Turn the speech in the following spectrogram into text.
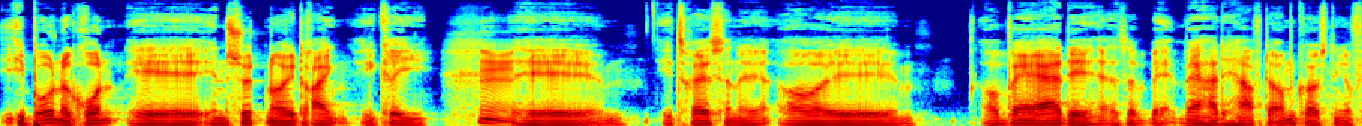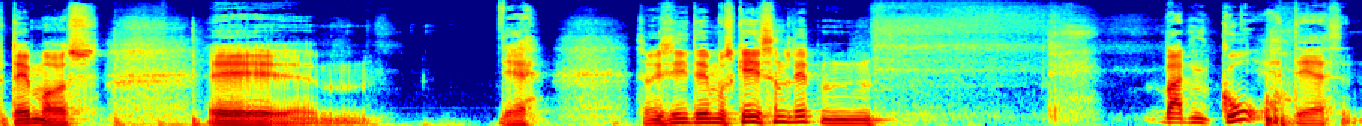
i bund og grund øh, en 17-årig dreng i krig mm. øh, i 60'erne, og, øh, og hvad er det, altså hvad, hvad har det haft af omkostninger for dem også? Øh, ja, så man kan sige, det er måske sådan lidt en... Var den god? Ja, det er sådan...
